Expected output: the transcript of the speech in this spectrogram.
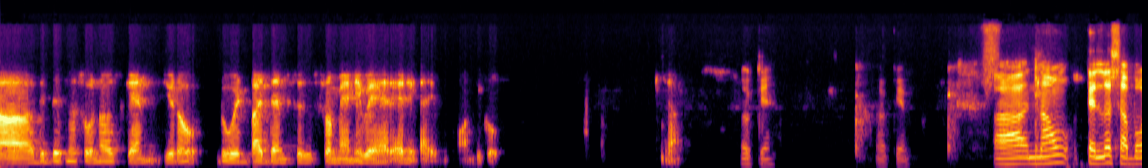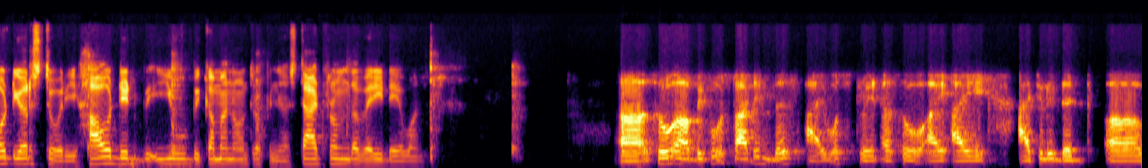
uh, the business owners can, you know, do it by themselves from anywhere, anytime on the go. Yeah. Okay. Okay. Uh, now tell us about your story. How did you become an entrepreneur? Start from the very day one. Uh, so uh, before starting this, I was straight. Uh, so I, I actually did uh,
